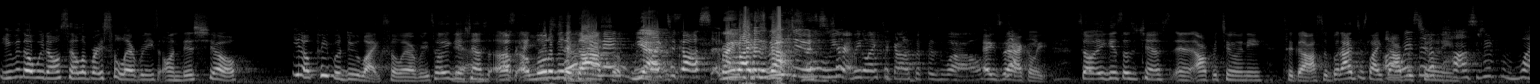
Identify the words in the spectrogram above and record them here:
even though we don't celebrate celebrities on this show, you know, people do like celebrities, so it gets Yeah. a chance to us Okay, a little bit of we're women, gossip. We Yes. like to gossip. Right, like to 'cause gossip. we do. We, we like to gossip as well. Exactly. So it gives us a chance and opportunity to gossip. But I just like the Always in a positive way.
